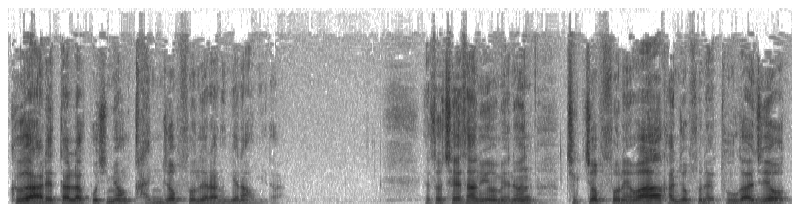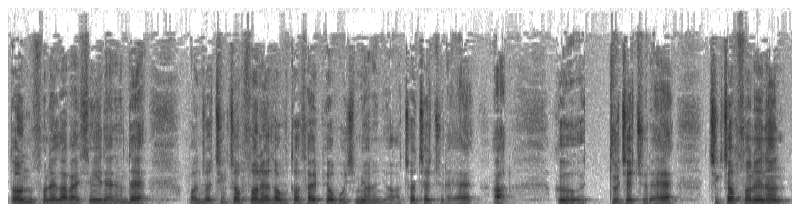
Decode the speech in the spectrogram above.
그 아래 단락 보시면 간접 손해라는 게 나옵니다. 그래서 재산 위험에는 직접 손해와 간접 손해 두 가지의 어떤 손해가 발생이 되는데 먼저 직접 손해서부터 살펴보시면은요. 첫째 줄에 아, 그 둘째 줄에 직접 손해는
